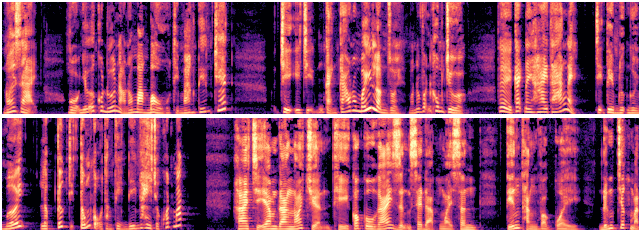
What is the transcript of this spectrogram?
Nói dại, ngộ nhỡ có đứa nào nó mang bầu thì mang tiếng chết. Chị chị cũng cảnh cáo nó mấy lần rồi mà nó vẫn không chừa. Thế cách đây hai tháng này, chị tìm được người mới, lập tức chị tống cổ thằng Thìn đi ngay cho khuất mắt. Hai chị em đang nói chuyện thì có cô gái dựng xe đạp ngoài sân, tiến thẳng vào quầy, đứng trước mặt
